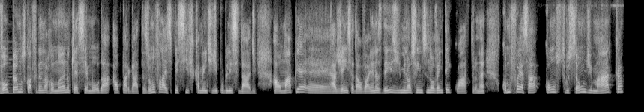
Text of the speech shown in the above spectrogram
Voltamos com a Fernanda Romano, que é CMO da Alpargatas. Vamos falar especificamente de publicidade. A Almap é, é agência da Alvaianas desde 1994, né? Como foi essa construção de marca?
